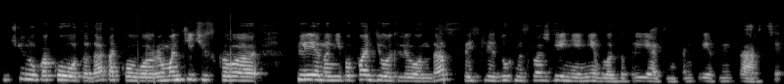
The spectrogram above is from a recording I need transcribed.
Причину какого-то, да, такого романтического плена не попадет ли он, да, если дух наслаждения неблагоприятен конкретной карте.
